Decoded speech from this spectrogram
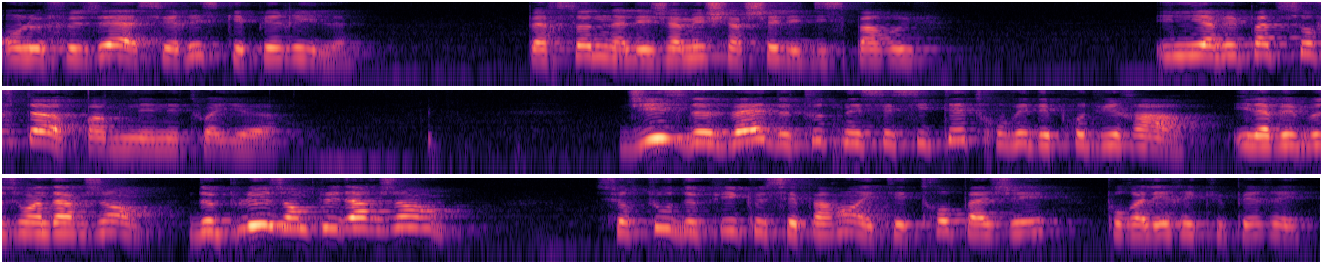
On le faisait à ses risques et périls. Personne n'allait jamais chercher les disparus. Il n'y avait pas de sauveteur parmi les nettoyeurs. Giz devait de toute nécessité trouver des produits rares. Il avait besoin d'argent, de plus en plus d'argent, surtout depuis que ses parents étaient trop âgés pour aller récupérer.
